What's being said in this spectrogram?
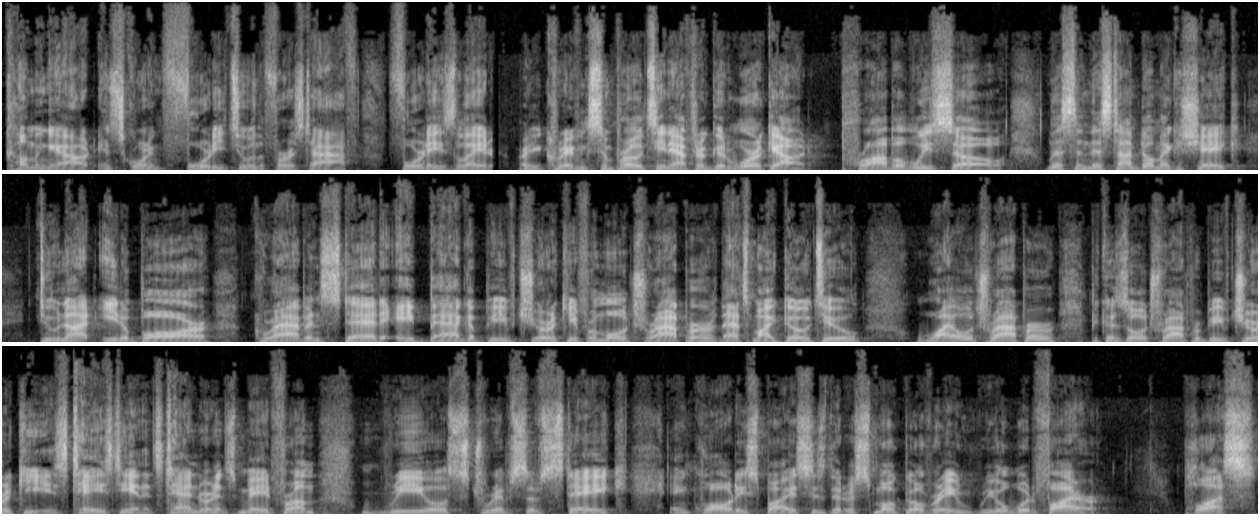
coming out and scoring 42 in the first half four days later? Are you craving some protein after a good workout? Probably so. Listen, this time don't make a shake. Do not eat a bar. Grab instead a bag of beef jerky from Old Trapper. That's my go to. Why Old Trapper? Because Old Trapper beef jerky is tasty and it's tender and it's made from real strips of steak and quality spices that are smoked over a real wood fire. Plus,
